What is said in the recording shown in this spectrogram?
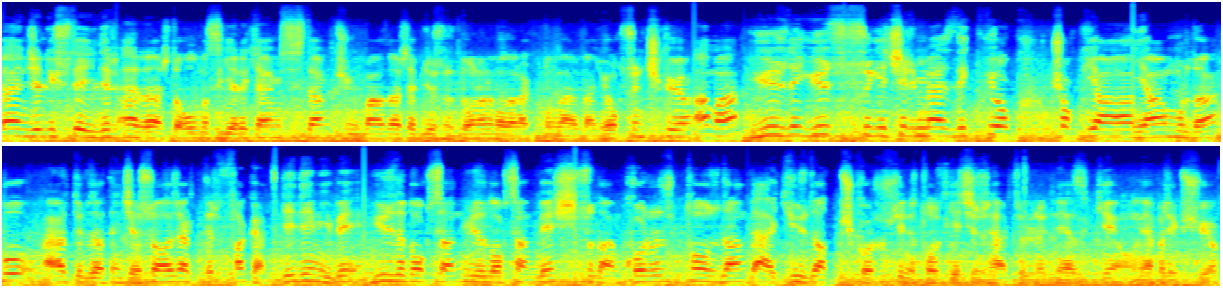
Bence lüks değildir. Her araçta olması gereken bir sistem. Çünkü bazı araçlar biliyorsunuz donanım olarak bunlardan yoksun çıkıyor. Ama %100 su geçirmezlik yok. Çok yağ, yağmurda bu her türlü zaten içeri su alacaktır. Fakat dediğim gibi %90, %95 sudan korur. Tozdan belki %60 korur. Yine toz geçirir her türlü. Ne yazık ki ona yapacak bir şey yok.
